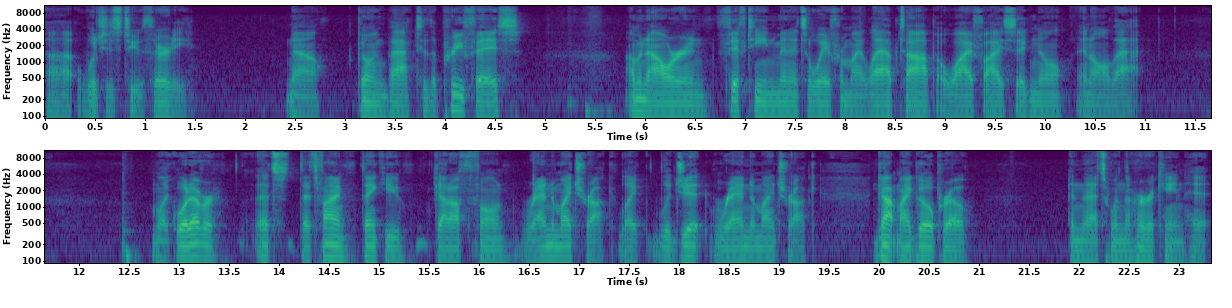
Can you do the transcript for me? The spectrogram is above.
uh, which is two thirty. Now, going back to the preface, I'm an hour and 15 minutes away from my laptop, a Wi Fi signal, and all that. I'm like, whatever. That's that's fine. Thank you. Got off the phone, ran to my truck, like legit ran to my truck, got my GoPro, and that's when the hurricane hit.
